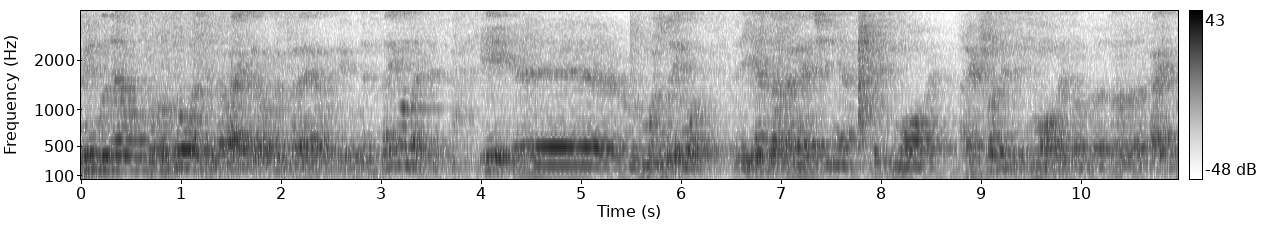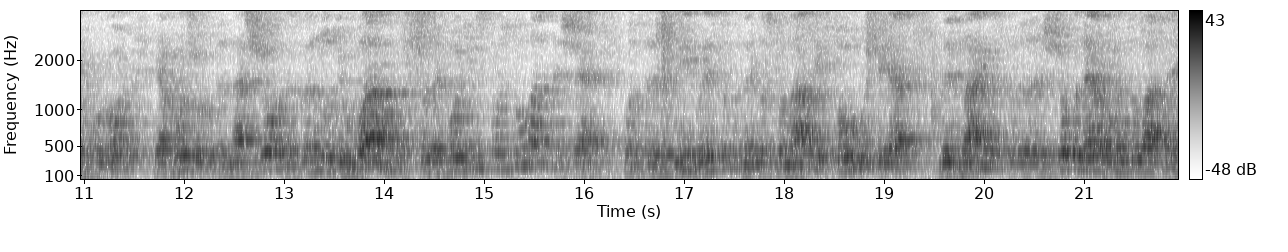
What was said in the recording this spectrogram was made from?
Він буде обґрунтовувати, давайте робимо перерву і будемо знайомитися. І, е, можливо, є заперечення письмове. А якщо не письмове, то, то хай прокурор, я хочу на що звернути увагу, щоб потім спростувати ще. От е, мій виступ недосконалий в тому, що я не знаю, е, що буде аргументувати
